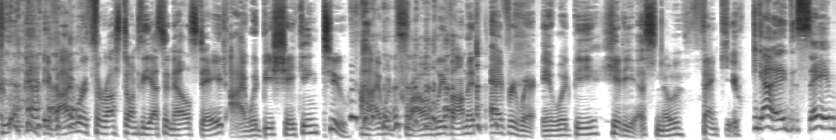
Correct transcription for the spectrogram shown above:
who, if I were thrust onto the SNL stage, I would be shaking too. I would probably vomit everywhere. It would be hideous. No Thank you. Yeah, same.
